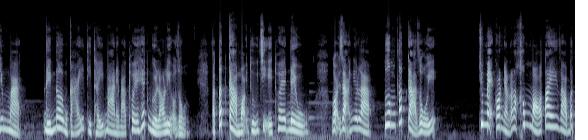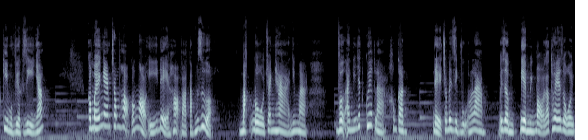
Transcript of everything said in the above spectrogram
Nhưng mà đến nơi một cái thì thấy bà này bà thuê hết người lo liệu rồi. Và tất cả mọi thứ chị ấy thuê đều gọi dạng như là ươm tất cả rồi ấy. chứ mẹ con nhà nó là không mó tay vào bất kỳ một việc gì nhá. Có mấy anh em trong họ có ngỏ ý để họ vào tắm rửa, mặc đồ cho anh Hà, nhưng mà vợ anh ấy nhất quyết là không cần, để cho bên dịch vụ nó làm. Bây giờ tiền mình bỏ ra thuê rồi,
